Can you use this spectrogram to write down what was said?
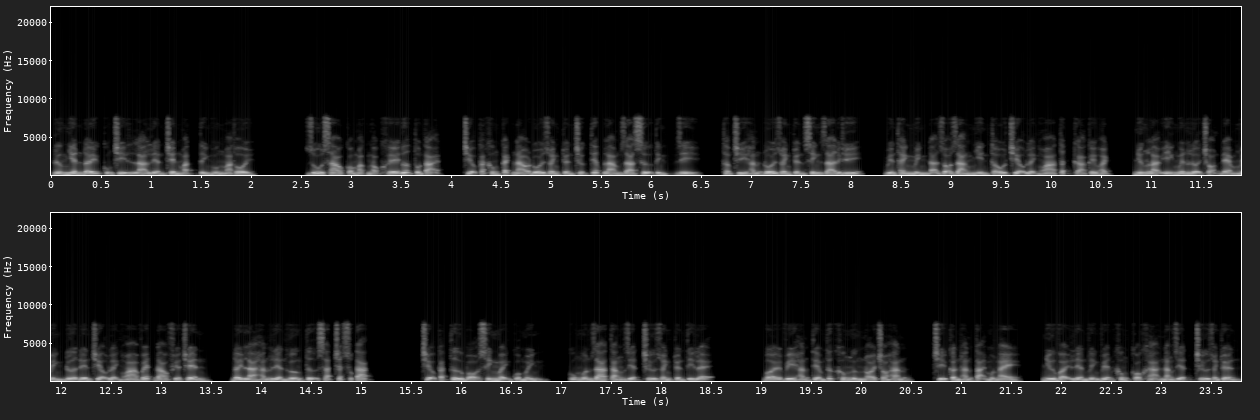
đương nhiên đây cũng chỉ là liền trên mặt tình huống mà thôi. Dù sao có mặc ngọc khế ước tồn tại, triệu các không cách nào đối doanh tuyển trực tiếp làm ra sự tình gì thậm chí hắn đối doanh tuyển sinh ra lý, biến thành mình đã rõ ràng nhìn thấu triệu lệnh hoa tất cả kế hoạch, nhưng là y nguyên lựa chọn đem mình đưa đến triệu lệnh hoa vết đao phía trên, đây là hắn liền hướng tự sát chất xúc tác. Triệu cắt từ bỏ sinh mệnh của mình, cũng muốn gia tăng diện trừ doanh tuyển tỷ lệ. Bởi vì hắn tiềm thức không ngừng nói cho hắn, chỉ cần hắn tại một ngày, như vậy liền vĩnh viễn không có khả năng diệt trừ doanh tuyển.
